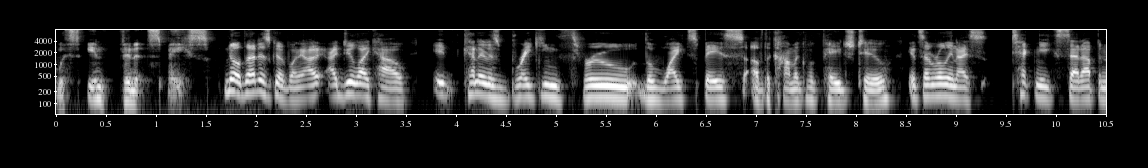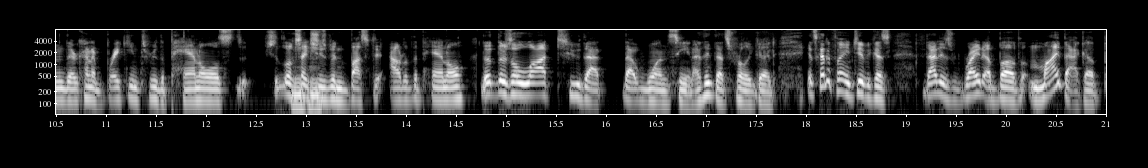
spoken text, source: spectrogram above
with infinite space. no, that is good one. I, I do like how it kind of is breaking through the white space of the comic book page too. It's a really nice technique set up and they're kind of breaking through the panels. She looks like mm-hmm. she's been busted out of the panel. There's a lot to that that one scene. I think that's really good. It's kind of funny too because that is right above my backup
